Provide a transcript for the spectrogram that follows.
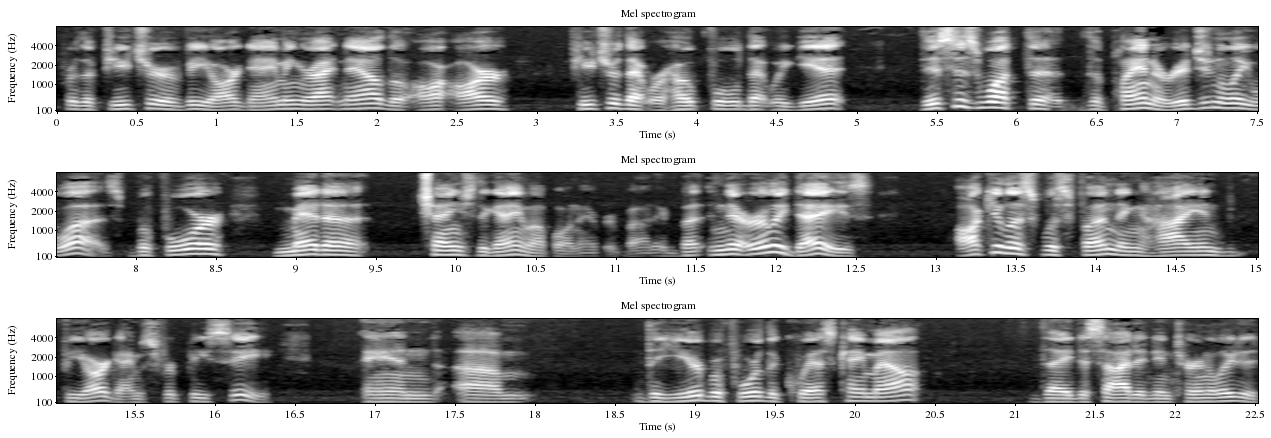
for the future of VR gaming right now, the our, our future that we're hopeful that we get, this is what the the plan originally was before Meta changed the game up on everybody. But in the early days, Oculus was funding high end VR games for PC. And um, the year before the Quest came out, they decided internally to,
